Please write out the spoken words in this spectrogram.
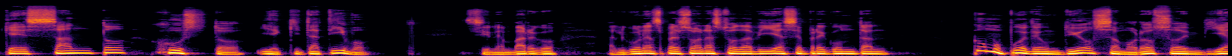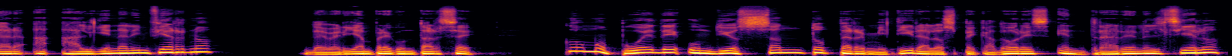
que es santo, justo y equitativo. Sin embargo, algunas personas todavía se preguntan ¿Cómo puede un Dios amoroso enviar a alguien al infierno? Deberían preguntarse, ¿cómo puede un Dios santo permitir a los pecadores entrar en el cielo?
